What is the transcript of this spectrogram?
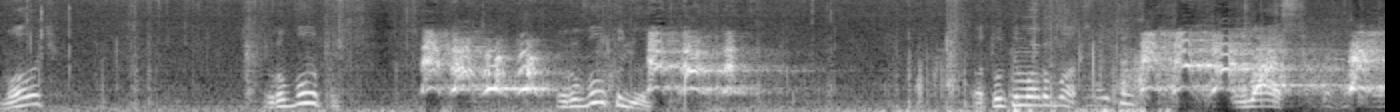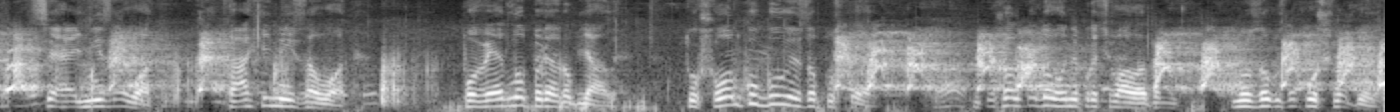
Молодь. Роботу. Роботу люди. А тут нема роботи. У нас цегельний завод, кахельний завод. Повидло переробляли. Тушонку були, запустили. Тушонка довго не працювала, там ну, за- запущена була.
